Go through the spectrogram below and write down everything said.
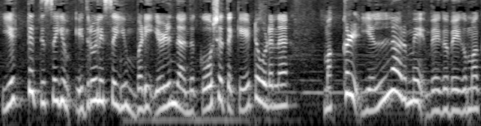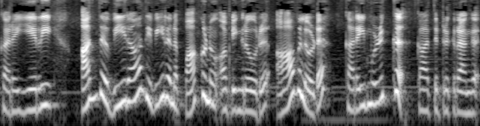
எட்டு திசையும் எதிரொலி செய்யும்படி எழுந்த அந்த கோஷத்தை கேட்ட உடனே மக்கள் எல்லாருமே வேக வேகமா கரை ஏறி அந்த வீராதி வீரனை பார்க்கணும் அப்படிங்கிற ஒரு ஆவலோட கரை முழுக்க காத்துட்டு இருக்கிறாங்க.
